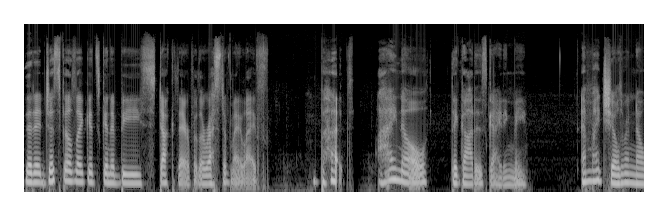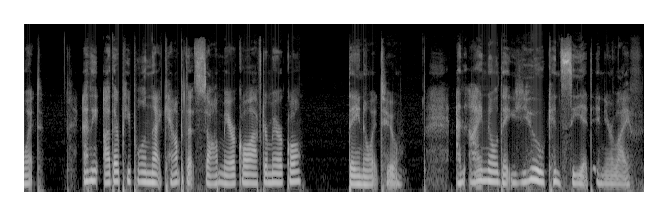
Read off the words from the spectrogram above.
that it just feels like it's going to be stuck there for the rest of my life. But I know that God is guiding me, and my children know it. And the other people in that camp that saw miracle after miracle, they know it too. And I know that you can see it in your life,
